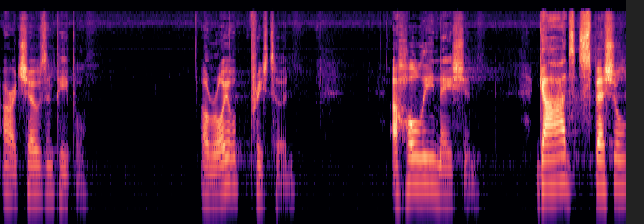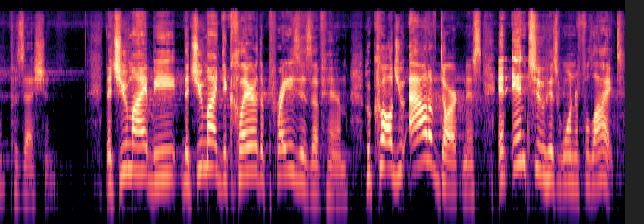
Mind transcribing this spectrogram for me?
are a chosen people a royal priesthood, a holy nation, God's special possession. That you might be, that you might declare the praises of him who called you out of darkness and into his wonderful light.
